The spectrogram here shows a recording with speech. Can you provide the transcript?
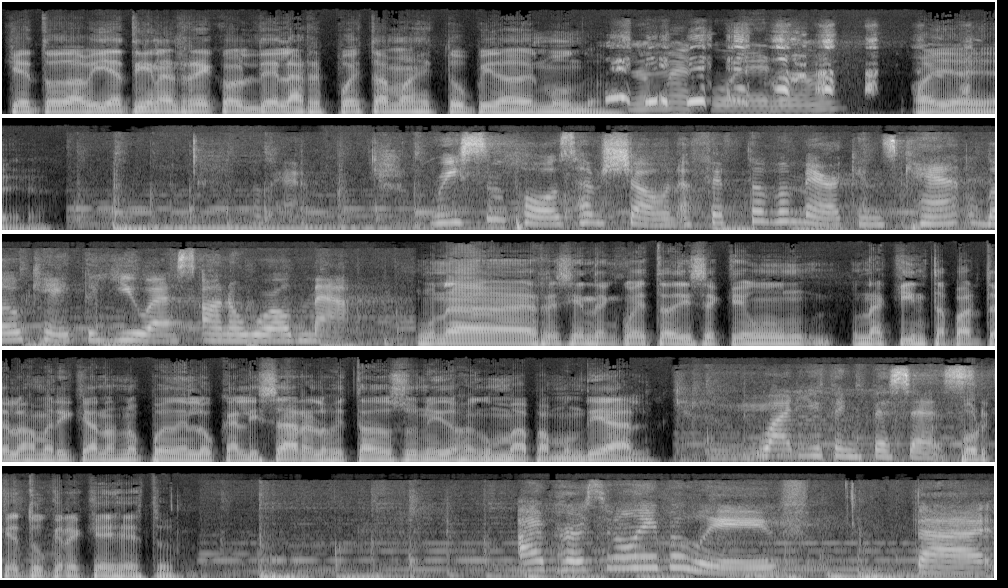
que todavía tiene el récord de la respuesta más estúpida del mundo. No me acuerdo. Oye, oye, oye. Recent polls have shown a fifth of Americans can't locate the U.S. on a world map. Una reciente encuesta dice que un- una quinta parte de los americanos no pueden localizar a los Estados Unidos en un mapa mundial. Why do you think this is? ¿Por qué tú crees que es esto? I personally believe that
